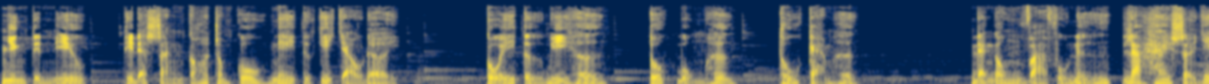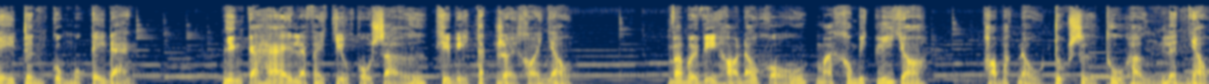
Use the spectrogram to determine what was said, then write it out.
Nhưng tình yêu thì đã sẵn có trong cô ngay từ khi chào đời. Cô ấy từ bi hơn, tốt bụng hơn, thấu cảm hơn. Đàn ông và phụ nữ là hai sợi dây trên cùng một cây đàn nhưng cả hai lại phải chịu khổ sở khi bị tách rời khỏi nhau. Và bởi vì họ đau khổ mà không biết lý do, họ bắt đầu trút sự thù hận lên nhau.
